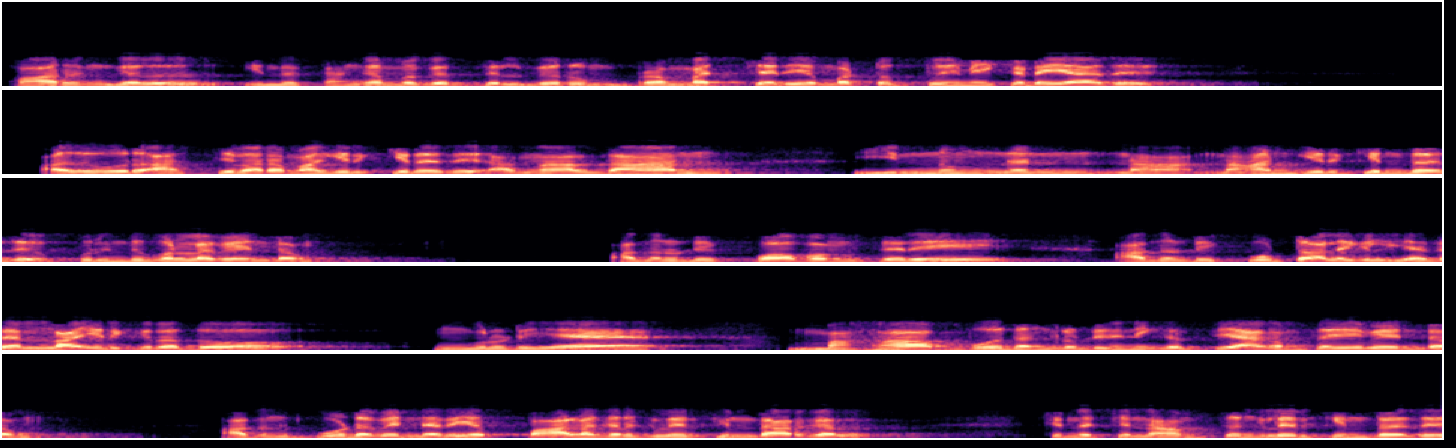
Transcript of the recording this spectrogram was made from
பாருங்கள் இந்த சங்கமுகத்தில் வெறும் பிரம்மச்சரியம் மட்டும் தூய்மை கிடையாது. அது ஒரு அஸ்திவாரமாக இருக்கிறது. அதனால்தான் இன்னும் நன்- நான்கு இருக்கின்றது. புரிந்து கொள்ள வேண்டும். அதனுடைய கோபம் சரி அதனுடைய கூட்டாளிகள் எதெல்லாம் இருக்கிறதோ உங்களுடைய மகா பூதங்களுடைய நீங்கள் தியாகம் செய்ய வேண்டும். அதன் கூடவே நிறைய பாலகர்கள் இருக்கின்றார்கள். சின்ன சின்ன அம்சங்கள் இருக்கின்றது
